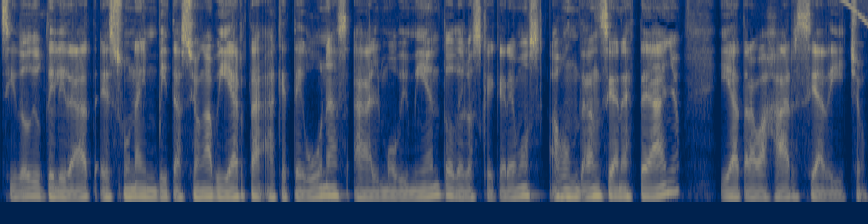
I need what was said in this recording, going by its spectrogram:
sido de utilidad. Es una invitación abierta a que te unas al movimiento de los que queremos abundancia en este año y a trabajar, se ha dicho.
